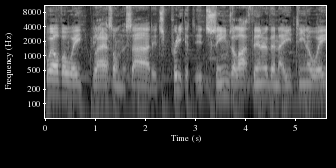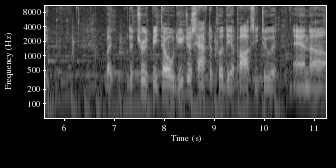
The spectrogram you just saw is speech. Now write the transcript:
1208 glass on the side it's pretty it, it seems a lot thinner than the 1808 but the truth be told you just have to put the epoxy to it and uh,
